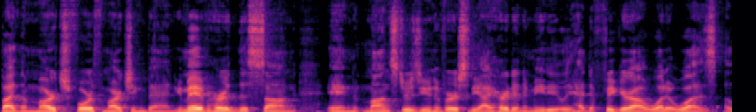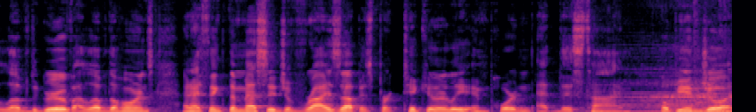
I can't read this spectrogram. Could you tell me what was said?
by the March 4th Marching Band. You may have heard this song in Monsters University. I heard it immediately, had to figure out what it was. I love the groove, I love the horns, and I think the message of Rise Up is particularly important at this time. Hope you enjoy.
